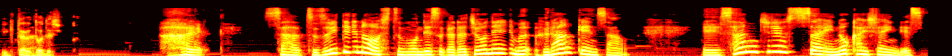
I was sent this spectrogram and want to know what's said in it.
生きたらどうでしょうか。はい。さあ、続いての質問ですが、ラジオネームフランケンさん。えー、30歳の会社員です。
